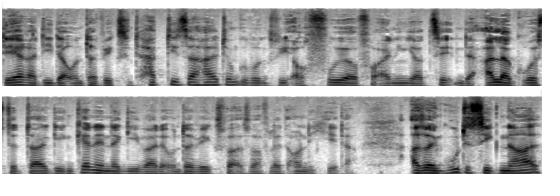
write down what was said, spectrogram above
derer, die da unterwegs sind, hat diese Haltung. Übrigens, wie auch früher vor einigen Jahrzehnten, der allergrößte Teil gegen Kernenergie war, der unterwegs war. Es war vielleicht auch nicht jeder. Also ein gutes Signal.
